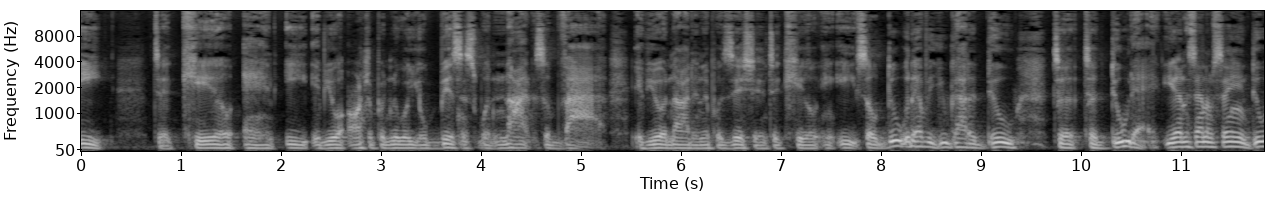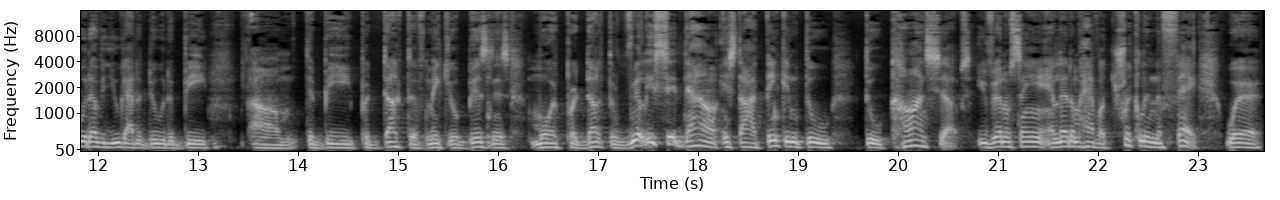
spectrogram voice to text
eat to kill and eat. If you're an entrepreneur, your business will not survive if you're not in a position to kill and eat. So do whatever you got to do to to do that. You understand what I'm saying? Do whatever you got to do to be um, to be productive, make your business more productive. Really sit down and start thinking through through concepts. You feel what I'm saying? And let them have a trickling effect where,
